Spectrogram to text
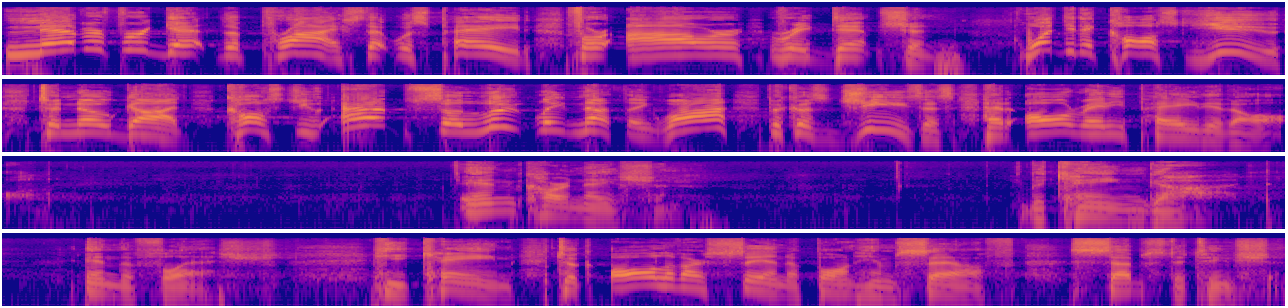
Never forget the price that was paid for our redemption. What did it cost you to know God? Cost you absolutely nothing. Why? Because Jesus had already paid it all. Incarnation. Became God in the flesh. He came, took all of our sin upon himself, substitution.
